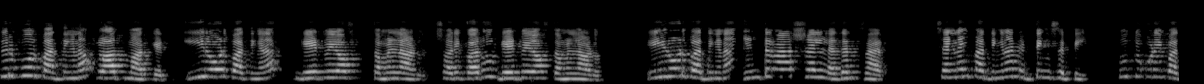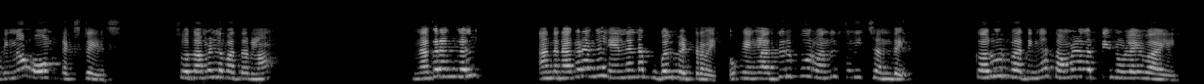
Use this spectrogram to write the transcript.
திருப்பூர் பாத்தீங்கன்னா கிளாத் மார்க்கெட் ஈரோடு பாத்தீங்கன்னா gateway of Tamil Nadu sorry Karur gateway of Tamil Nadu Erode பாத்தீங்கன்னா இன்டர்நேஷனல் லெதர் ஃபேர் சென்னை பாத்தீங்கன்னா நிட்டிங் சிட்டி தூத்துக்குடி பாத்தீங்கன்னா ஹோம் டெக்ஸ்டைல்ஸ் ஸோ தமிழ்ல பாத்திரலாம் நகரங்கள் அந்த நகரங்கள் என்னென்ன புகழ் பெற்றவை ஓகேங்களா திருப்பூர் வந்து துணிச்சந்தை. கரூர் பாத்தீங்கன்னா தமிழகத்தின் நுழைவாயில்.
